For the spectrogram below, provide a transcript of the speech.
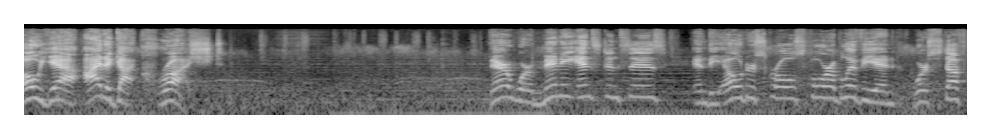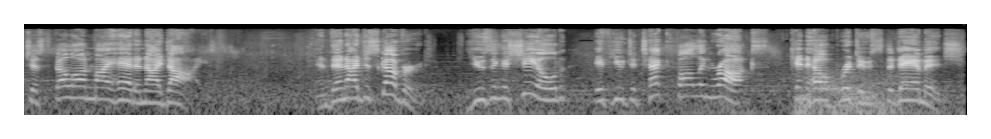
Oh yeah, I'd have got crushed. There were many instances in the Elder Scrolls 4 Oblivion where stuff just fell on my head and I died. And then I discovered using a shield, if you detect falling rocks, can help reduce the damage.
